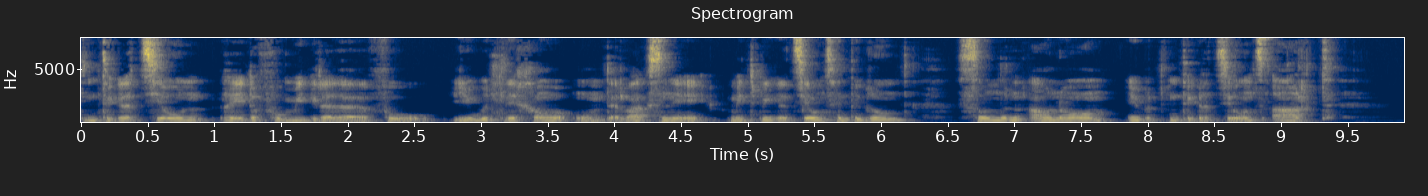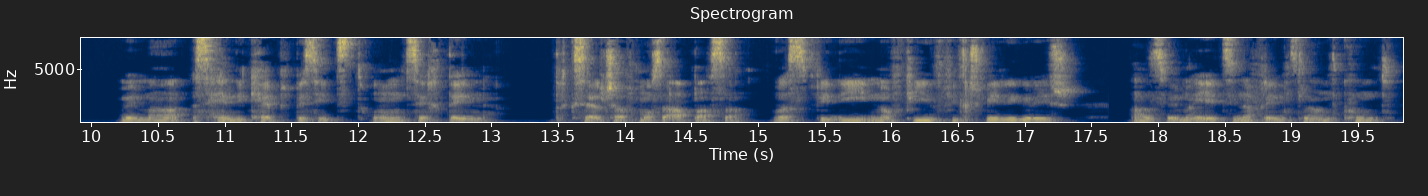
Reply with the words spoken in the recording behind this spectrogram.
die Integration reden von, Migra von Jugendlichen und Erwachsenen mit Migrationshintergrund, sondern auch noch über die Integrationsart, wenn man ein Handicap besitzt und sich dann der Gesellschaft muss anpassen. Was für die noch viel, viel schwieriger ist, als wenn man jetzt in ein fremdes Land kommt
